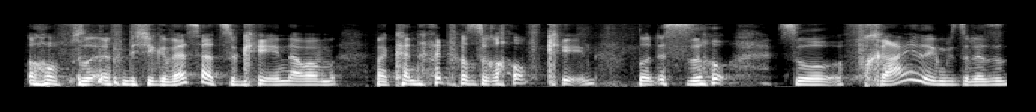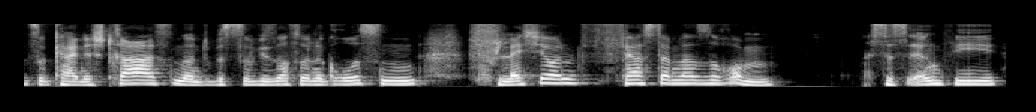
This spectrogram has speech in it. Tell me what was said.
auf so öffentliche Gewässer zu gehen, aber man kann einfach so raufgehen und ist so, so frei irgendwie so. Da sind so keine Straßen und du bist so wie so auf so einer großen Fläche und fährst dann da so rum. Es ist irgendwie,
